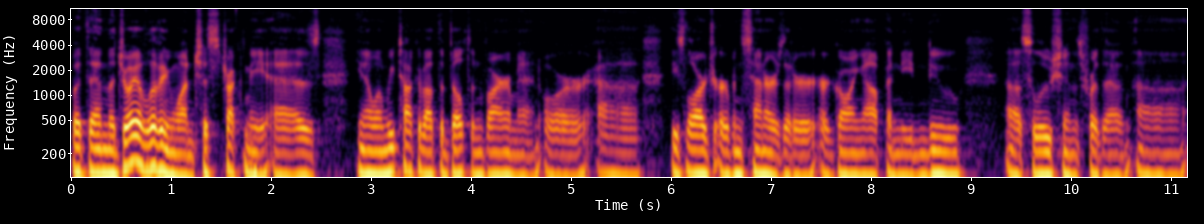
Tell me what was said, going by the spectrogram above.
But then the joy of living one just struck me as, you know, when we talk about the built environment or uh, these large urban centers that are, are growing up and need new uh, solutions for the uh,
